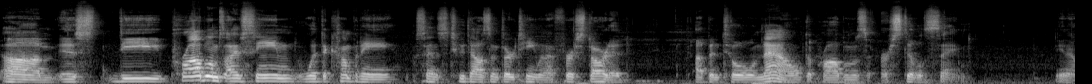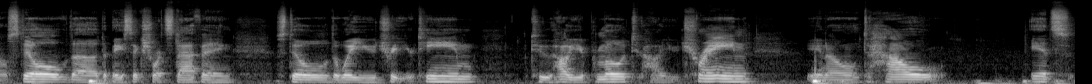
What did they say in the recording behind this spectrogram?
Um, is the problems I've seen with the company since 2013 when I first started up until now, the problems are still the same. You know, still the the basic short staffing, still the way you treat your team, to how you promote, to how you train, you know, to how it's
